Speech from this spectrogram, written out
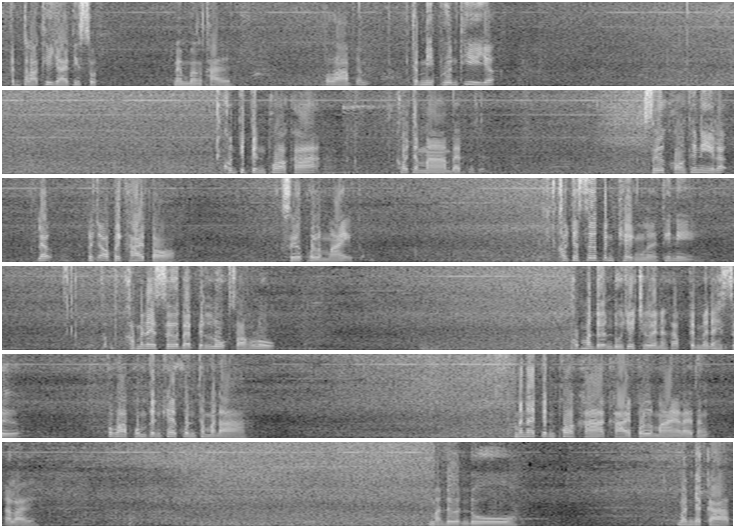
เป็นตลาดที่ใหญ่ที่สุดในเมืองไทย เพราะว่าจะมีพื้นที่เยอะ คนที่เป็นพ่อค้า เขาจะมาแบบ ซื้อของที่นี่แล้ว แล้วเราจะเอาไปขายต่อ ซื้อผลไม้ เขาจะซื้อเป็นเข่งเลยที่นี่ เขาไม่ได้ซื้อแบบเป็นลูกสองลูก ผมมาเดินดูเฉยๆนะครับ แต่ไม่ได้ซื้อ เพราะว่าผมเป็นแค่คนธรรมดา ไม่ได้เป็นพ่อค้าขายผลไม้อะไรทั้งอะไร มาเดินดูบรรยากาศ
